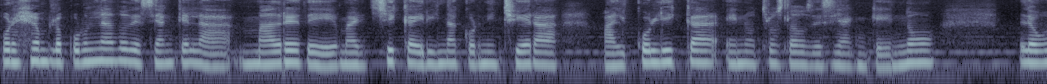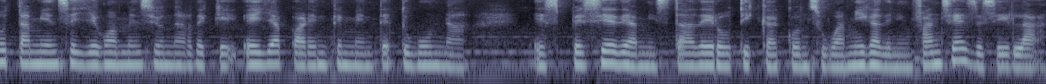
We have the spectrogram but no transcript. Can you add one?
Por ejemplo, por un lado decían que la madre de Marichica, Irina Cornichi, era alcohólica, en otros lados decían que no. Luego también se llegó a mencionar de que ella aparentemente tuvo una especie de amistad erótica con su amiga de la infancia, es decir, la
